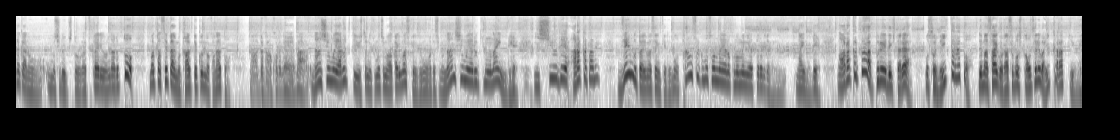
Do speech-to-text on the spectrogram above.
なんかあの、面白い祈祷が使えるようになると、また世界も変わってくるのかなと。まあ、だからこれね、まあ、何周もやるっていう人の気持ちも分かりますけれども、私も何周もやる気もないんで、一周であらかたね、全部とは言いませんけれども、探索もそんなにあの、こまめにやってるわけじゃないので、まあ、あらかたプレイできたら、もうそれでいいかなと。で、まあ最後ラスボス倒せればいいかなっていうね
